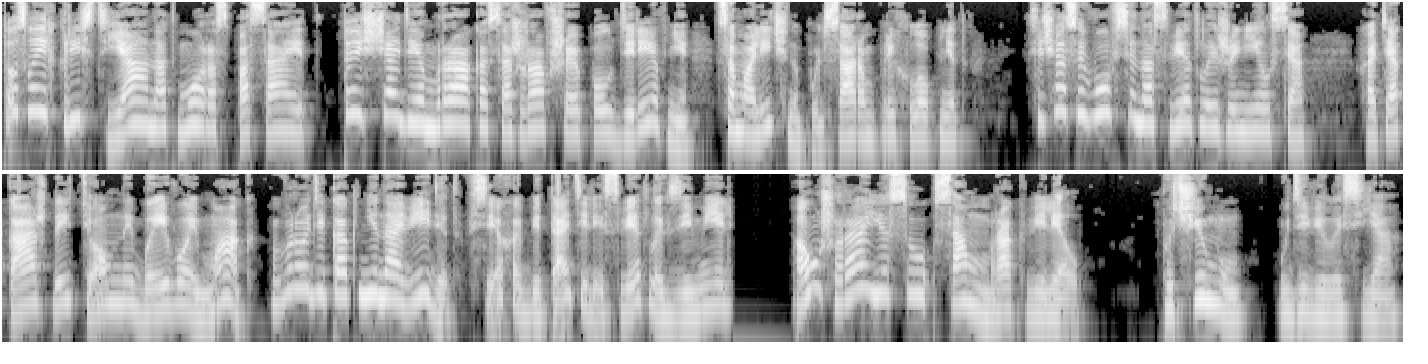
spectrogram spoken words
То своих крестьян от мора спасает, то исчадие мрака, сожравшее полдеревни, самолично пульсаром прихлопнет — Сейчас и вовсе на светлый женился, хотя каждый темный боевой маг вроде как ненавидит всех обитателей светлых земель, а уж Райесу сам мрак велел. «Почему?» – удивилась я.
